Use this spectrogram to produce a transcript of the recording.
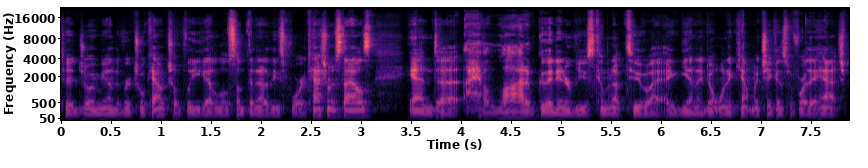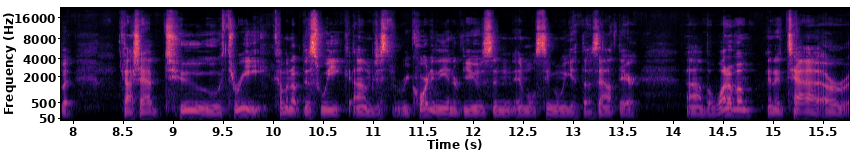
to join me on the virtual couch. Hopefully, you got a little something out of these four attachment styles. And uh, I have a lot of good interviews coming up, too. I, again, I don't want to count my chickens before they hatch, but gosh, I have two, three coming up this week. Um, just recording the interviews, and, and, we'll see when we get those out there. Uh, but one of them, an atta- or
